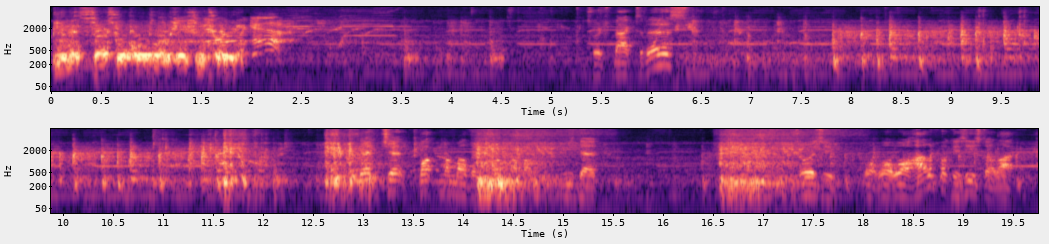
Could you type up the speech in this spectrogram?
Unit 6 report location 3. again. Switch back to this. Jet, jet, fuck my mother. Fuck my mother. He's dead. So is he. Whoa, whoa, whoa. How the fuck is he still alive?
